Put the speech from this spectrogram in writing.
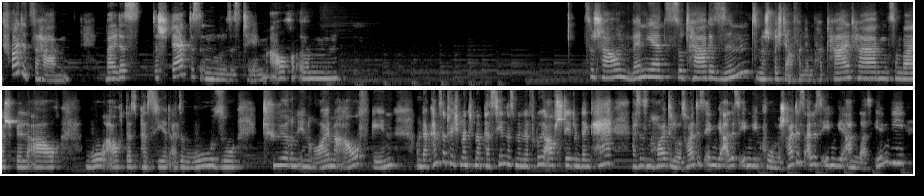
Freude zu haben weil das, das stärkt das Immunsystem. Auch ähm, zu schauen, wenn jetzt so Tage sind, man spricht ja auch von den Portaltagen zum Beispiel auch, wo auch das passiert, also wo so Türen in Räume aufgehen. Und da kann es natürlich manchmal passieren, dass man da früh aufsteht und denkt, hä, was ist denn heute los? Heute ist irgendwie alles irgendwie komisch, heute ist alles irgendwie anders. Irgendwie,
